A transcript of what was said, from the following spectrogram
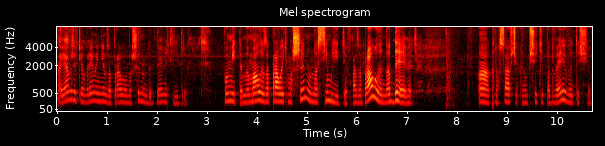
А я вже тим временем заправив машину до 9 літрів. Помітьте, ми мали заправити машину на 7 літрів, а заправили на 9. А, красавчик, він взагалі типа двері витащив.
